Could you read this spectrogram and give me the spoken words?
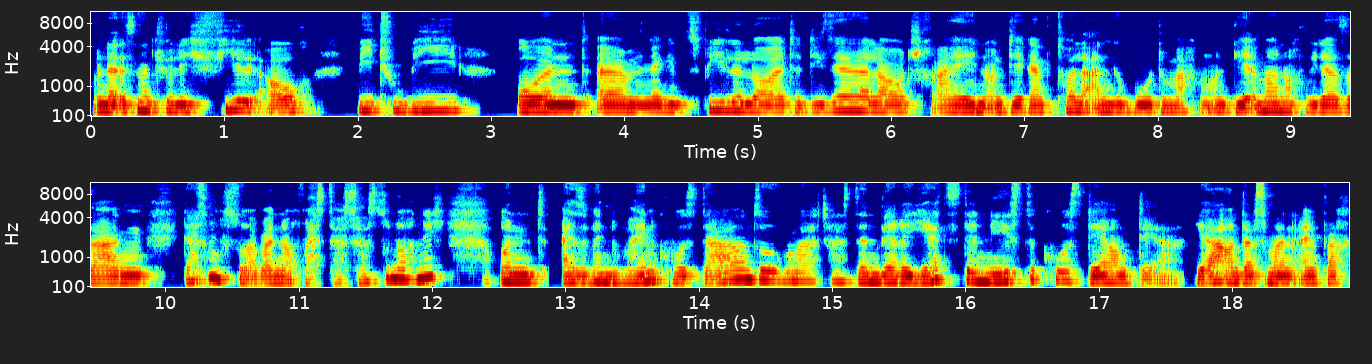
und da ist natürlich viel auch B2B und ähm, da gibt's viele Leute, die sehr laut schreien und dir ganz tolle Angebote machen und dir immer noch wieder sagen, das musst du aber noch, was, das hast du noch nicht. Und also wenn du meinen Kurs da und so gemacht hast, dann wäre jetzt der nächste Kurs der und der. Ja, und dass man einfach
